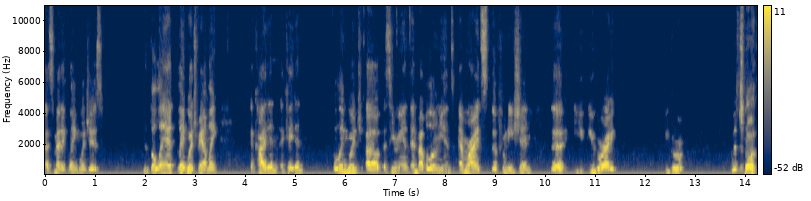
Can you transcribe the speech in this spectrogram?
uh, semitic languages. The land language family Akkadian, Akkadian the language of Assyrians and Babylonians, Amorites, the Phoenician, the Ugarite, Ugar, spell it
